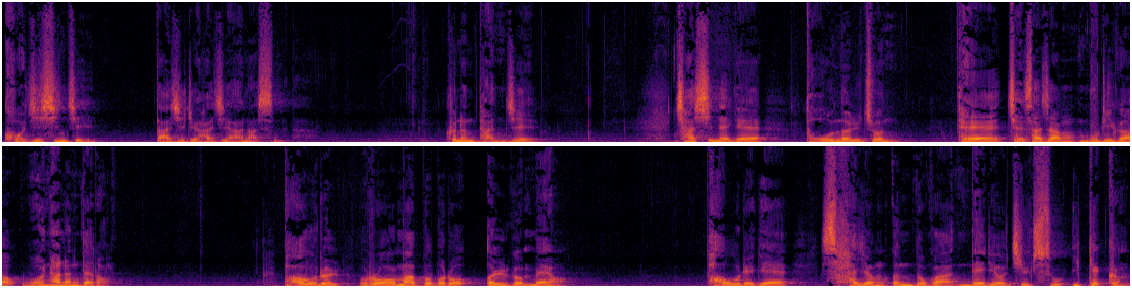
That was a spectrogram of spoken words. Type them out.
거짓인지 따지려 하지 않았습니다. 그는 단지 자신에게 돈을 준 대제사장 무리가 원하는 대로 바울을 로마 법으로 얽어매어 바울에게 사형 언도가 내려질 수 있게끔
